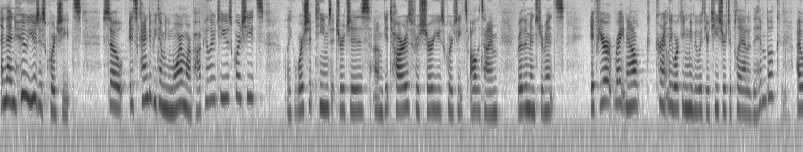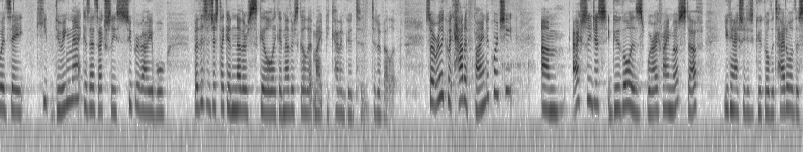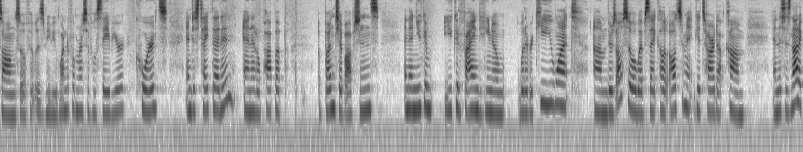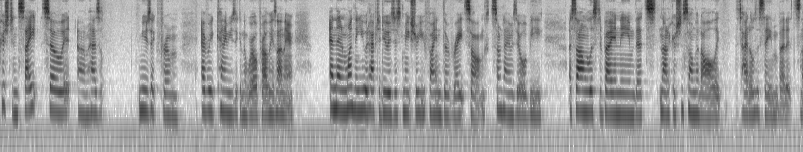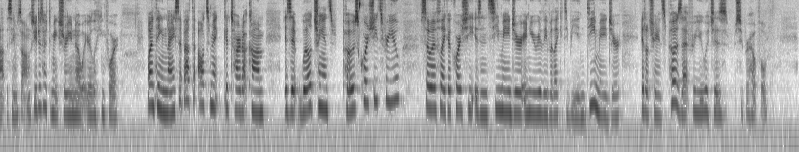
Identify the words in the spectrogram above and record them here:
And then who uses chord sheets? So it's kind of becoming more and more popular to use chord sheets, like worship teams at churches. Um, guitars for sure use chord sheets all the time, rhythm instruments. If you're right now currently working maybe with your teacher to play out of the hymn book, I would say keep doing that because that's actually super valuable. But this is just like another skill, like another skill that might be kind of good to, to develop. So really quick, how to find a chord sheet? Um, actually, just Google is where I find most stuff. You can actually just Google the title of the song. So if it was maybe Wonderful Merciful Savior chords, and just type that in, and it'll pop up a bunch of options. And then you can you can find you know whatever key you want. Um, there's also a website called ultimateguitar.com, and this is not a Christian site, so it um, has music from every kind of music in the world probably is on there. And then one thing you would have to do is just make sure you find the right songs. Sometimes there will be a song listed by a name that's not a Christian song at all, like the title is the same, but it's not the same song. So you just have to make sure you know what you're looking for. One thing nice about the ultimateguitar.com is it will transpose chord sheets for you. So if like a chord sheet is in C major and you really would like it to be in D major, it'll transpose that for you, which is super helpful.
